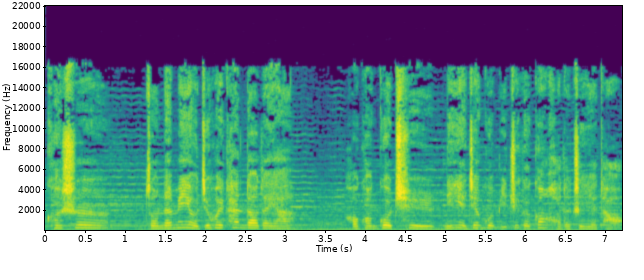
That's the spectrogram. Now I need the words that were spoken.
可是，总难免有机会看到的呀。何况过去您也见过比这个更好的制叶桃。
